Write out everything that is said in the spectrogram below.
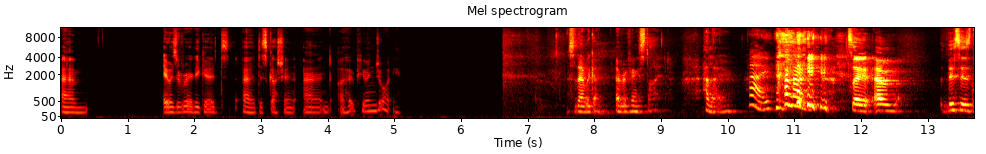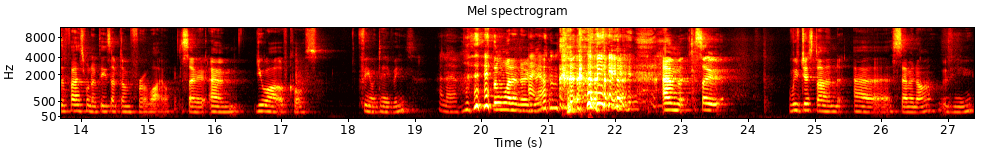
um, it was a really good uh, discussion, and I hope you enjoy. So there we go. Everything started. Hello. Hi. Hello. so um, this is the first one of these I've done for a while. So um, you are, of course, Ffion Davies. Hello. the one and only. I am. um, so we've just done a seminar with you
